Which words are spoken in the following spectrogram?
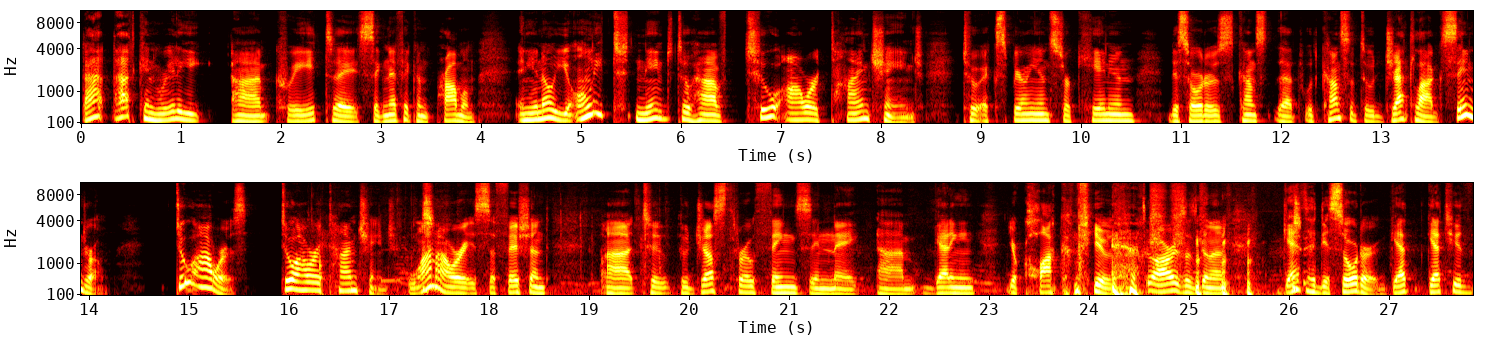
that that can really uh, create a significant problem. And you know, you only t- need to have two hour time change to experience circadian disorders cons- that would constitute jet lag syndrome. Two hours, two hour time change. One hour is sufficient uh, to to just throw things in a um, getting your clock confused. Two hours is gonna get a disorder, get get you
